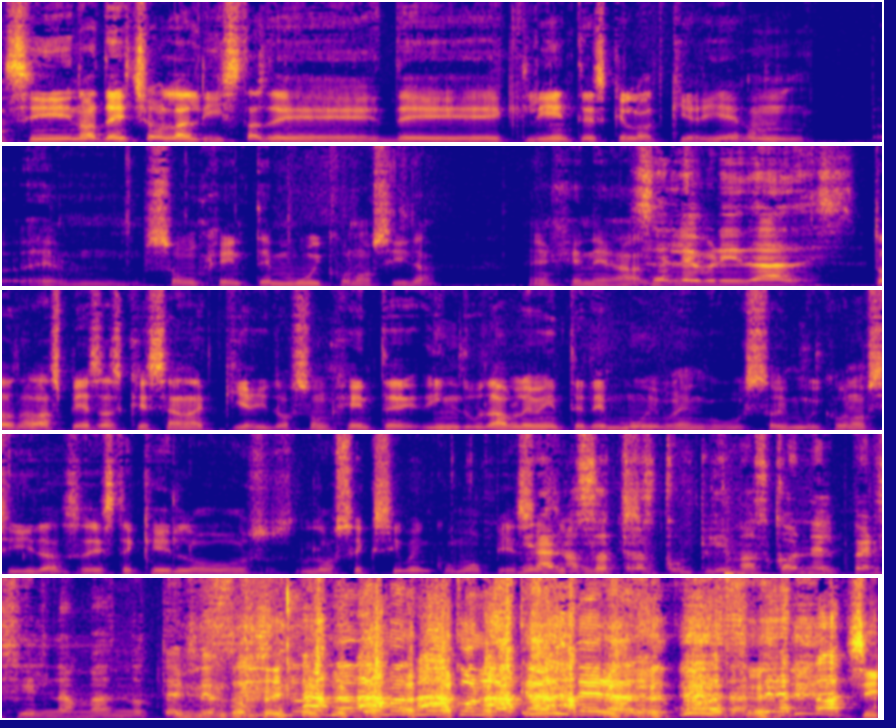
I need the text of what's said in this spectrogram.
Sí, no, de hecho la lista de, de clientes que lo adquirieron em, son gente muy conocida en general. Celebridades. Todas las piezas que se han adquirido son gente indudablemente de muy buen gusto y muy conocidas, este que los, los exhiben como piezas Mira, de nosotros cumplimos con el perfil, nada más no tenemos. No, nada más no con la cartera, de cuenta. Sí,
